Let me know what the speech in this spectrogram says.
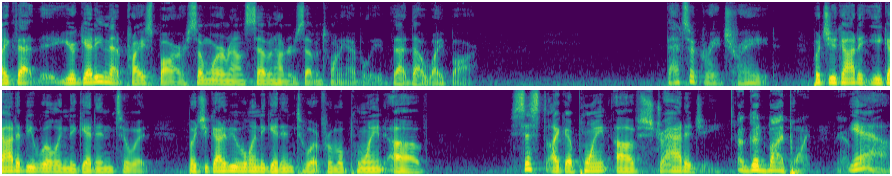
Like that, you're getting that price bar somewhere around 700, 720, I believe. That that white bar. That's a great trade, but you got to you got to be willing to get into it. But you got to be willing to get into it from a point of, just like a point of strategy. A good buy point. Yeah. Yeah.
